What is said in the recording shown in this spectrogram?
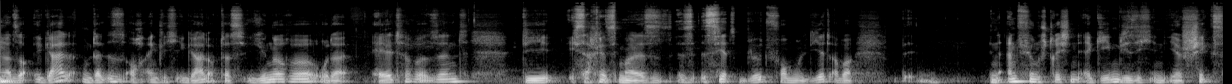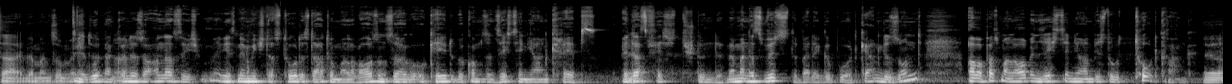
Also egal, und dann ist es auch eigentlich egal, ob das Jüngere oder Ältere sind, die, ich sage jetzt mal, es ist, es ist jetzt blöd formuliert, aber in Anführungsstrichen ergeben die sich in ihr Schicksal, wenn man so möchte. Ja gut, dann ne? könnte es auch anders. Ich, jetzt nehme ich das Todesdatum mal raus und sage, okay, du bekommst in 16 Jahren Krebs. Wenn das feststünde, wenn man das wüsste bei der Geburt, kerngesund, aber pass mal auf, in 16 Jahren bist du todkrank. Ja.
